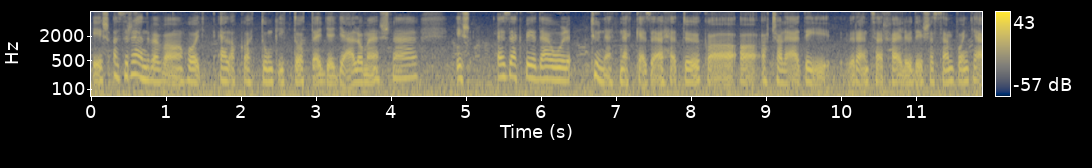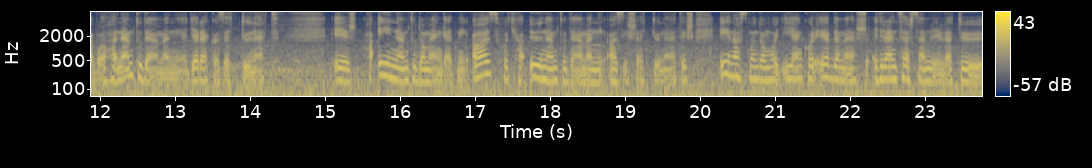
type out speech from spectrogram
És az rendben van, hogy elakadtunk itt-ott egy-egy állomásnál, és ezek például tünetnek kezelhetők a, a, a családi rendszer fejlődése szempontjából. Ha nem tud elmenni a gyerek, az egy tünet és ha én nem tudom engedni az, hogyha ő nem tud elmenni, az is egy tünet. És én azt mondom, hogy ilyenkor érdemes egy rendszer szemléletű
